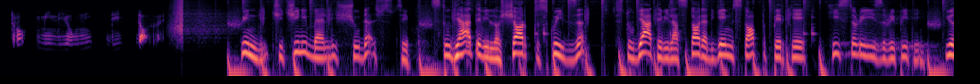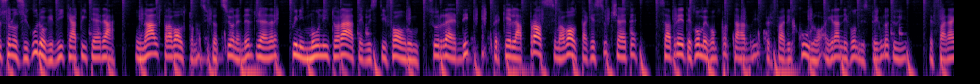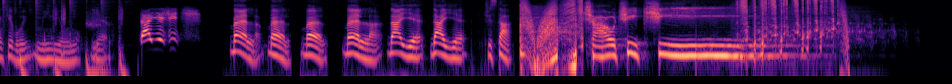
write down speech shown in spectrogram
Quindi ciccini belli, sciuda, sì, studiatevi lo short squeeze, studiatevi la storia di GameStop perché history is repeating. Io sono sicuro che ricapiterà un'altra volta una situazione del genere, quindi monitorate questi forum su Reddit perché la prossima volta che succede saprete come comportarvi per fare il culo ai grandi fondi speculativi e fare anche voi milioni di euro. Dai cicci! Bella, bella, bella, bella. Dai, dai, ci sta. Ciao Cicci.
